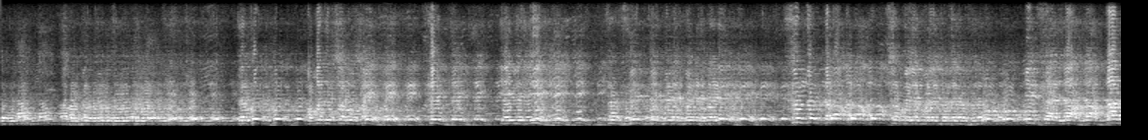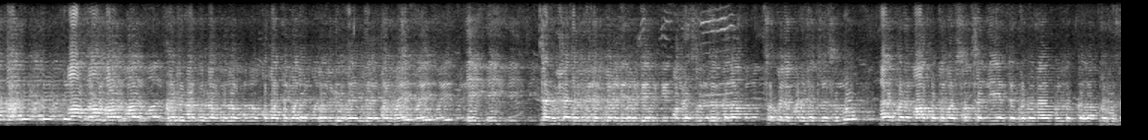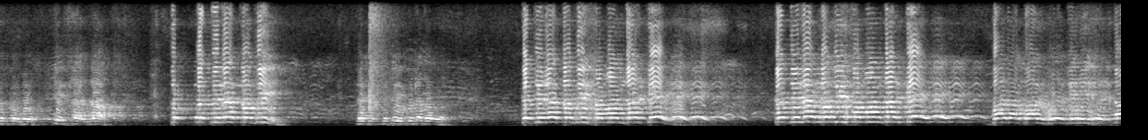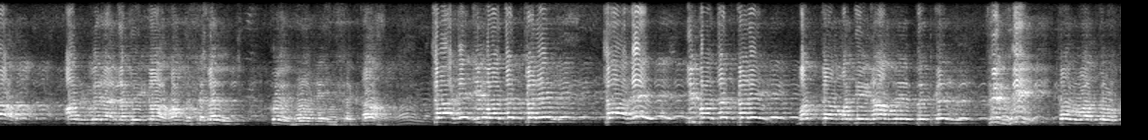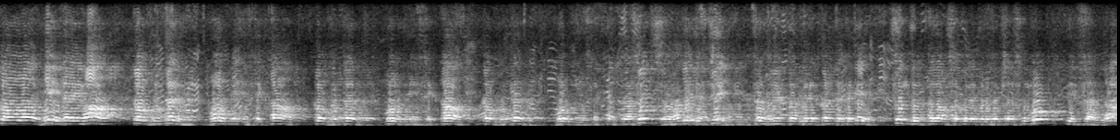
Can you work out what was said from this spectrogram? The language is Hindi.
করলাম তখন আমাদের সর্বকে সুন্দর করা সকলে বলে বলে ইনশাআল্লাহ তারপর মা ফরমান ঘটনা আমাদের মানে এই জানবিনা বলে বলে বলে আমরা সুন্দর কালাম সকলে মনোযোগ শুনবো তারপরে মা ফাতেমার সংসার নিয়ে একটা ঘটনা মূল্যক কালাম পরিবেশন করবো ইনশাআল্লাহ তো কতরা কবি কোটা দাও कतरा कभी समंदर के कतरा कभी समंदर के बराबर हो नहीं सकता और मेरा नबी का हम सकल कोई हो नहीं सकता चाहे इबादत करे, चाहे इबादत करे, मक्का, मदीना में बैठकर फिर भी कौवा तो कौवा ही रहेगा कबूतर हो नहीं सकता कबूतर हो नहीं सकता कबूतर हो नहीं सकता हमें इसकी ज़मीन पर विरोध लगे सुंदर कलाम सकले बड़े बच्चे सुनो, इंशाल्लाह।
